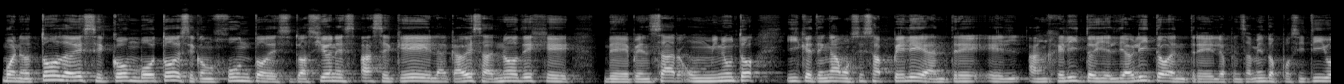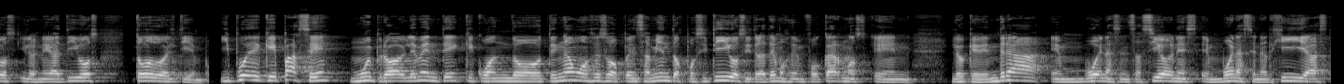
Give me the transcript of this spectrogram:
bueno, todo ese combo, todo ese conjunto de situaciones hace que la cabeza no deje de pensar un minuto y que tengamos esa pelea entre el angelito y el diablito, entre los pensamientos positivos y los negativos todo el tiempo. Y puede que pase, muy probablemente, que cuando tengamos esos pensamientos positivos y tratemos de enfocarnos en lo que vendrá, en buenas sensaciones, en buenas energías,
